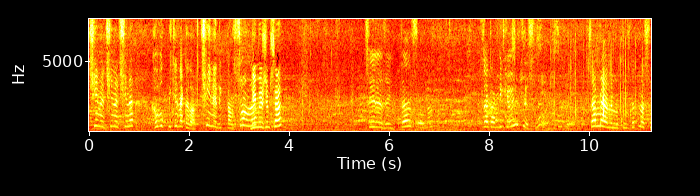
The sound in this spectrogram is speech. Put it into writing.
Çiğne çiğne çiğne. Kabuk bitene kadar çiğnedikten sonra Demircim sen? çiğnedikten sonra zaten bitiyor yutuyorsun değil mi? Sen beğendin mi kum katı nasıl?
